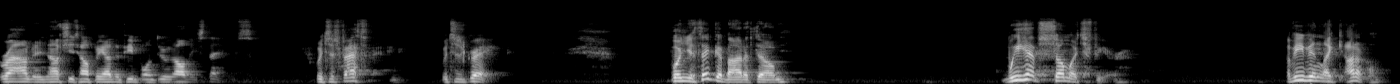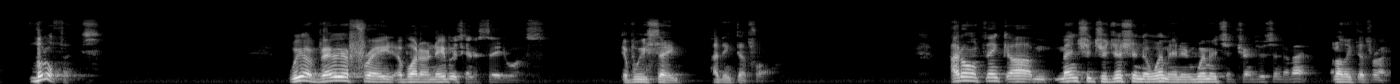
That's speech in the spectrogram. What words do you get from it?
around and now she's helping other people and doing all these things, which is fascinating, which is great. When you think about it, though, we have so much fear of even like, I don't know, little things. We are very afraid of what our neighbor is going to say to us if we say, I think that's wrong. I don't think um, men should transition to women and women should transition to men. I don't think that's right.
